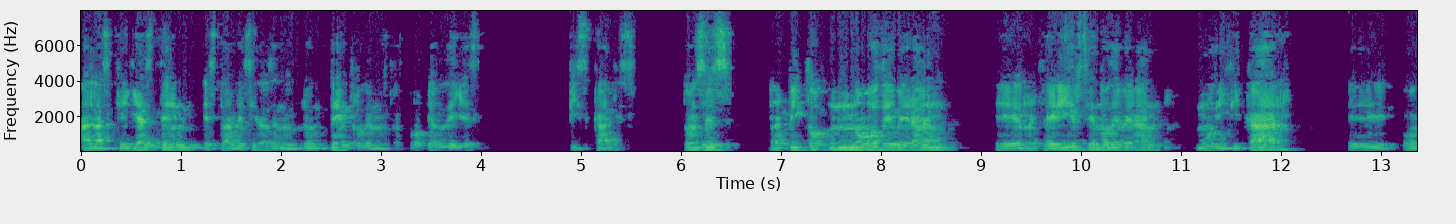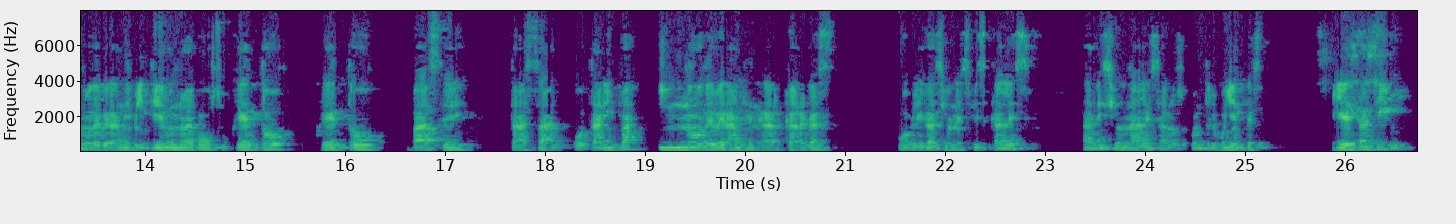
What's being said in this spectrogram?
a las que ya estén establecidas dentro de nuestras propias leyes fiscales. Entonces, repito, no deberán eh, referirse, no deberán modificar eh, o no deberán emitir un nuevo sujeto, objeto, base, tasa o tarifa y no deberán generar cargas obligaciones fiscales adicionales a los contribuyentes. Si es así,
